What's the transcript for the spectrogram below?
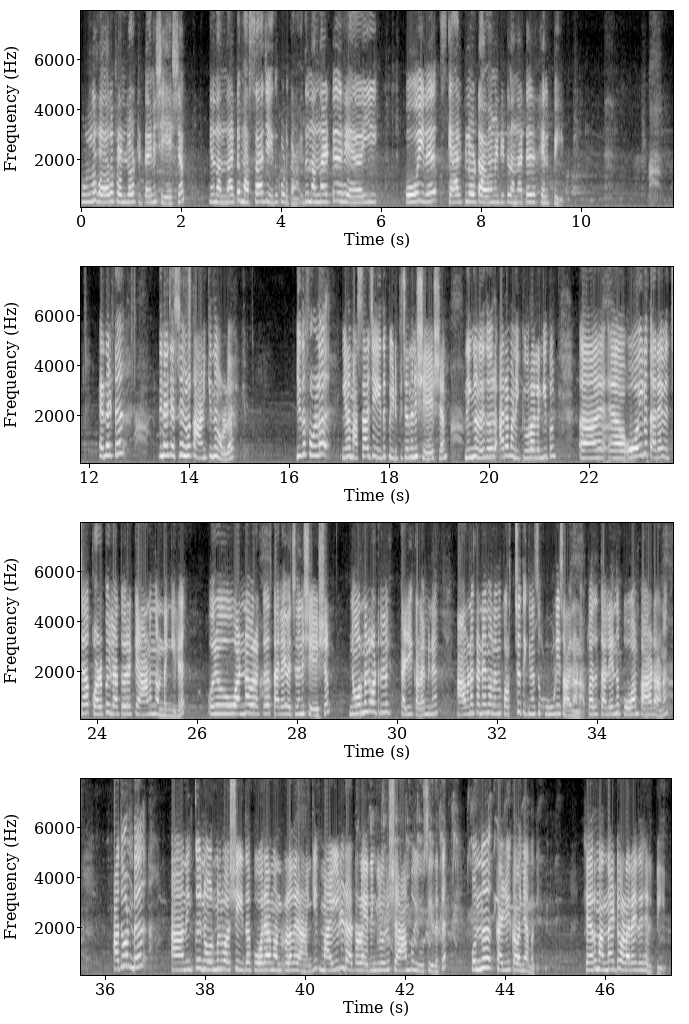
ഫുള്ള് ഹെയർ ഫ്രണ്ടിലോട്ട് ഇട്ടതിന് ശേഷം ഇങ്ങനെ നന്നായിട്ട് മസാജ് ചെയ്ത് കൊടുക്കണം. ഇത് നന്നായിട്ട് ഈ ഓയിൽ സ്കാൽപ്പിലോട്ട് ആവാൻ വേണ്ടിയിട്ട് നന്നായിട്ട് ഹെൽപ്പ് ചെയ്യും. എന്നിട്ട് ഇതിനെ ജസ്റ്റ് ഞങ്ങൾ കാണിക്കുന്നേ ഉള്ളു. ഇത് ഫുള്ള് ഇങ്ങനെ മസാജ് ചെയ്ത് പിടിപ്പിച്ചതിന് ശേഷം നിങ്ങൾ ഇതൊരു അരമണിക്കൂർ അല്ലെങ്കിൽ ഇപ്പം ഓയിൽ തലയിൽ വെച്ചാൽ കുഴപ്പമില്ലാത്തവരൊക്കെ ആണെന്നുണ്ടെങ്കിൽ ഒരു വൺ അവറൊക്കെ തലയിൽ വെച്ചതിന് ശേഷം നോർമൽ വാട്ടറിൽ കഴുകിക്കളയാം. പിന്നെ ആവണക്കണ്ണ എന്ന് പറയുന്നത് കുറച്ച് തിക്നെസ് കൂടിയ സാധനമാണ്. അപ്പോൾ അത് തലേന്ന് പോകാൻ പാടാണ്. അതുകൊണ്ട് നിങ്ങൾക്ക് നോർമൽ വാഷ് ചെയ്താൽ പോരാന്നുള്ളവരാണെങ്കിൽ മൈൽഡ് ആയിട്ടുള്ള ഏതെങ്കിലും ഒരു ഷാമ്പു യൂസ് ചെയ്തിട്ട് ഒന്ന് കഴുകി കളഞ്ഞാൽ മതി. ഹെയർ നന്നായിട്ട് വളരെ ഇത് ഹെൽപ്പ് ചെയ്യും.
